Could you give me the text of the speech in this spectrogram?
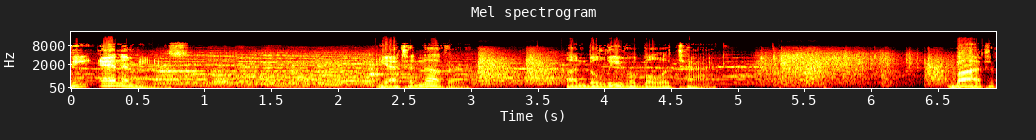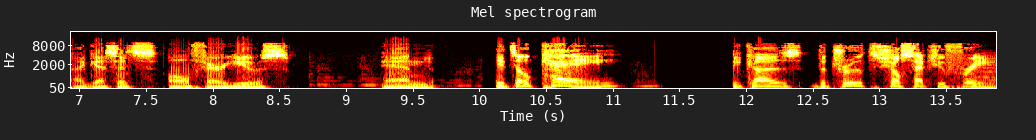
the enemies. Yet another unbelievable attack. But I guess it's all fair use. And it's okay because the truth shall set you free.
